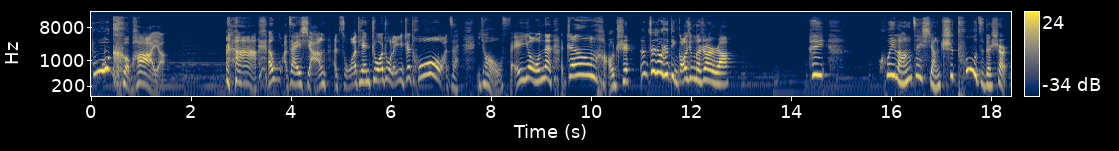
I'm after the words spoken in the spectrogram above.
多可怕呀！哈，我在想，昨天捉住了一只兔子，又肥又嫩，真好吃。嗯这就是挺高兴的事儿啊。嘿，灰狼在想吃兔子的事儿，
